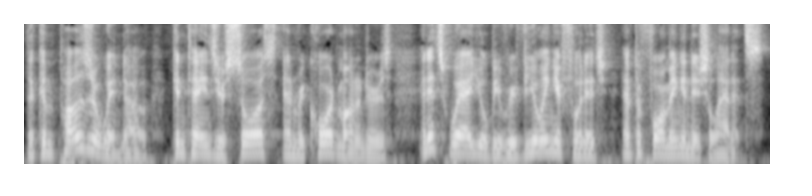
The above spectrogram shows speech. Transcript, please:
The Composer window contains your source and record monitors, and it's where you'll be reviewing your footage and performing initial edits.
